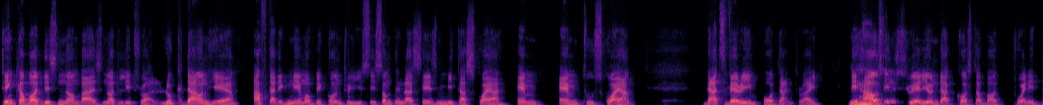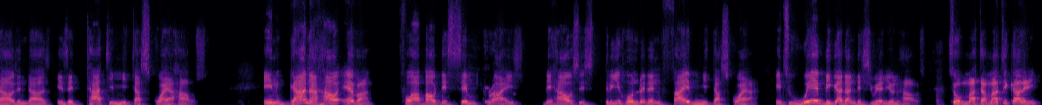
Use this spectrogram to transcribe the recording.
Think about these numbers, not literal. Look down here after the name of the country. You see something that says meter square, M M2 square. That's very important, right? The Mhm. house in Sierra Leone that cost about $20,000 is a 30 meter square house. In Ghana, however, for about the same price, the house is 305 meter square. It's way bigger than the Sierra Leone house. So mathematically,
